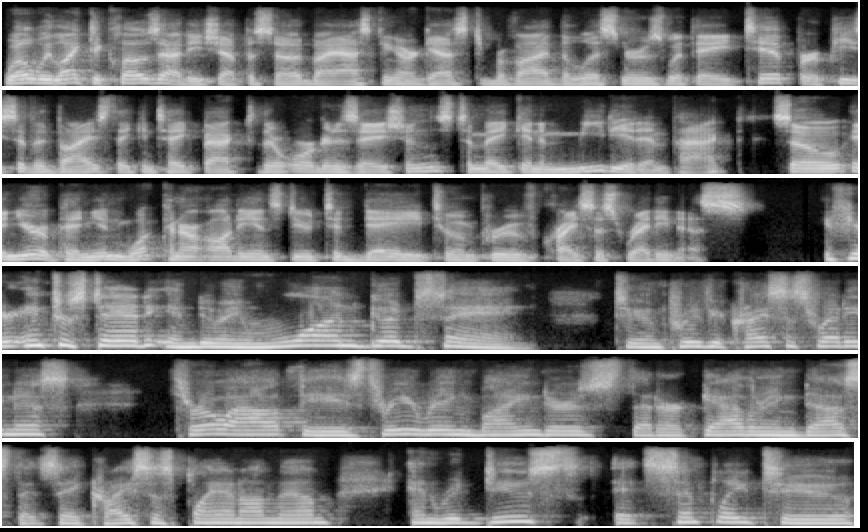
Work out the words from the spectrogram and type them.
Well, we like to close out each episode by asking our guests to provide the listeners with a tip or piece of advice they can take back to their organizations to make an immediate impact. So, in your opinion, what can our audience do today to improve crisis readiness? If you're interested in doing one good thing to improve your crisis readiness, throw out these three ring binders that are gathering dust that say crisis plan on them and reduce it simply to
